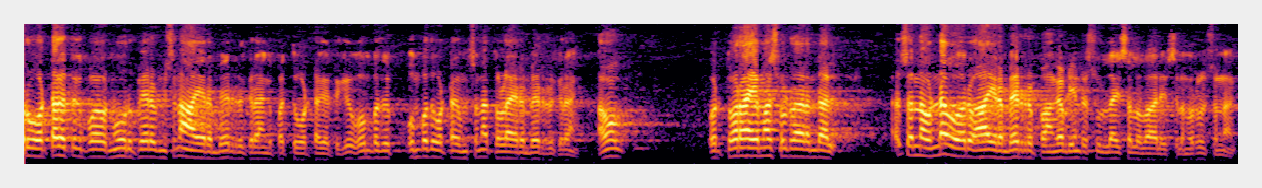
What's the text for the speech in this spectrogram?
ஒரு ஒட்டகத்துக்கு இப்போ நூறு பேர் அப்படின்னு சொன்னால் ஆயிரம் பேர் இருக்கிறாங்க பத்து ஒட்டகத்துக்கு. ஒன்பது ஒன்பது ஒட்டகம் சொன்னால் தொள்ளாயிரம் பேர் இருக்கிறாங்க. அவன் ஒரு தோராயமாக சொல்கிறா இருந்தால் சொன்ன உடனே ஒரு ஆயிரம் பேர் இருப்பாங்க அப்படின்ற சுல்லாய் சல்லா அலிஸ்லாம் அவர்கள் சொன்னாங்க.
